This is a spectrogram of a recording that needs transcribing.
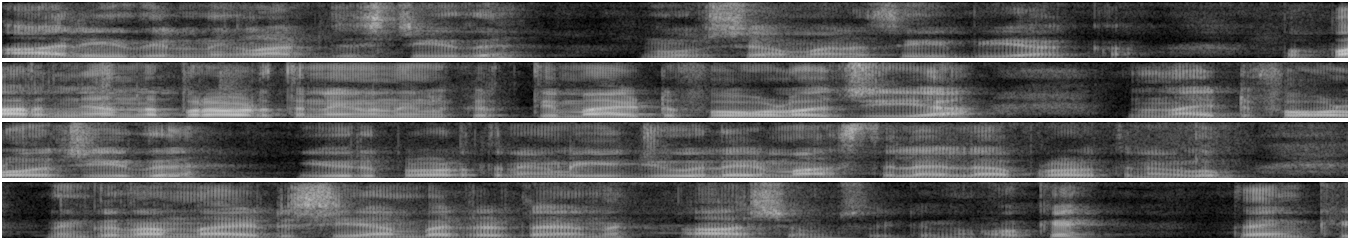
ആ രീതിയിൽ നിങ്ങൾ അഡ്ജസ്റ്റ് ചെയ്ത് നൂറ് ശതമാനം സി ബി ആക്കുക. അപ്പോൾ പറഞ്ഞു തന്ന പ്രവർത്തനങ്ങൾ നിങ്ങൾ കൃത്യമായിട്ട് ഫോളോ ചെയ്യുക. നന്നായിട്ട് ഫോളോ ചെയ്ത് ഈ ഒരു പ്രവർത്തനങ്ങൾ ഈ ജൂലൈ മാസത്തിലെ എല്ലാ പ്രവർത്തനങ്ങളും നിങ്ങൾക്ക് നന്നായിട്ട് ചെയ്യാൻ പറ്റട്ടെ എന്ന് ആശംസിക്കുന്നു. ഓക്കെ താങ്ക്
